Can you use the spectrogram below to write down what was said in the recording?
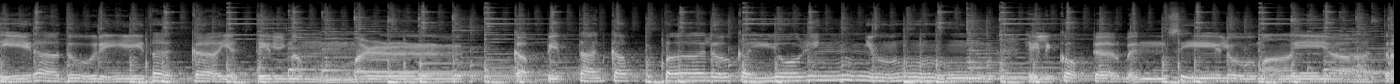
തീരദുരീതക്കയത്തിൽ നമ്മൾ കപ്പിത്താൻ കപ്പലു കയ്യൊഴിഞ്ഞു ഹെലികോപ്റ്റർ ബെൻസിലുമായി യാത്ര.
